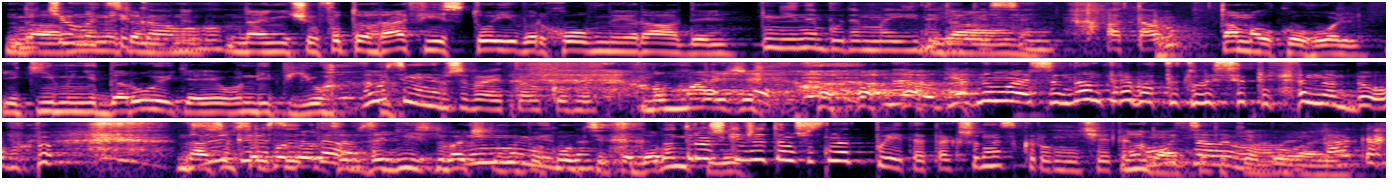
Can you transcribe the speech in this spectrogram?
Нічого мене цікавого. Там, не- да, нічого. Фотографії з тої Верховної Ради. Ні, не будемо їх Да. дивитися. А там? Там алкоголь, який мені дарують, а я його не п'ю. Зовсім не вживаєте алкоголь? Ну майже. Народ, я думаю, що нам треба тут лишитися надовго. Да, це все красота. це дійсно, бачите, в Ну, упаковці подарунки Ну трошки вже там щось надпите, так що не скромнічайте. Ну да, Комусь це таке буває. так?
